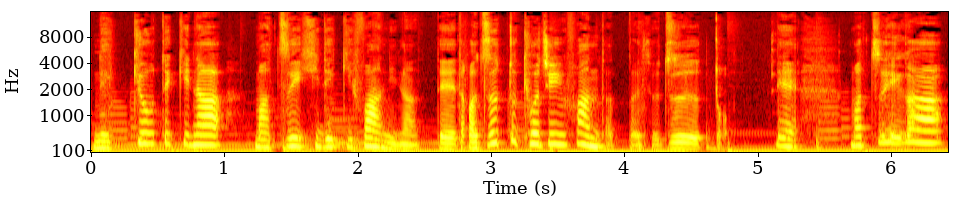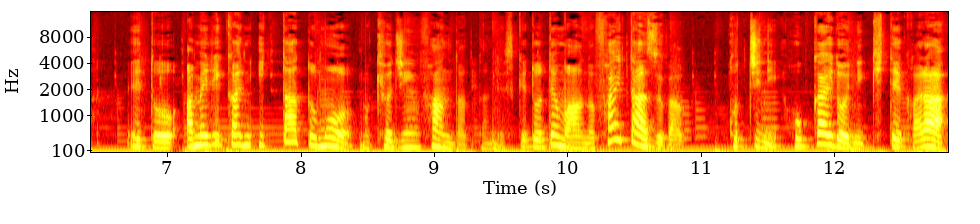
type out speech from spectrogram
熱狂的な松井秀喜ファンになってだからずっと巨人ファンだったんですよずっと。で松井が、えっと、アメリカに行った後も巨人ファンだったんですけどでもあのファイターズがこっちに北海道に来てから、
